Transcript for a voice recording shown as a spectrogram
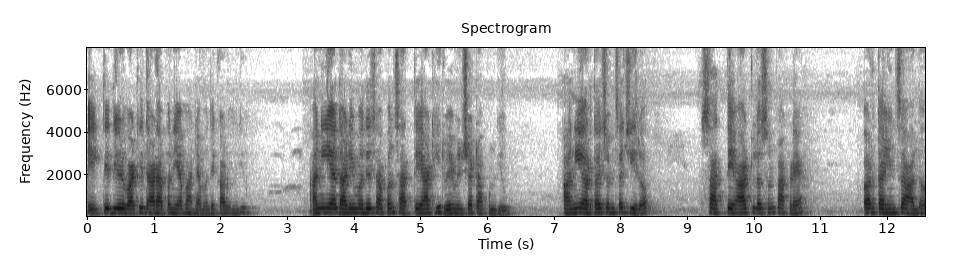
एक ते दीड वाटी डाळ आपण या भांड्यामध्ये काढून घेऊ. आणि या डाळीमध्येच आपण सात ते आठ हिरव्या मिरच्या टाकून घेऊ. आणि अर्धा चमचा जिरं सात ते आठ लसूण पाकळ्या अर्धा इंच आलं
